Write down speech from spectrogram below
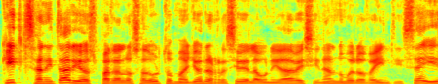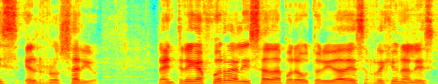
Kits sanitarios para los adultos mayores recibe la unidad vecinal número 26, El Rosario. La entrega fue realizada por autoridades regionales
